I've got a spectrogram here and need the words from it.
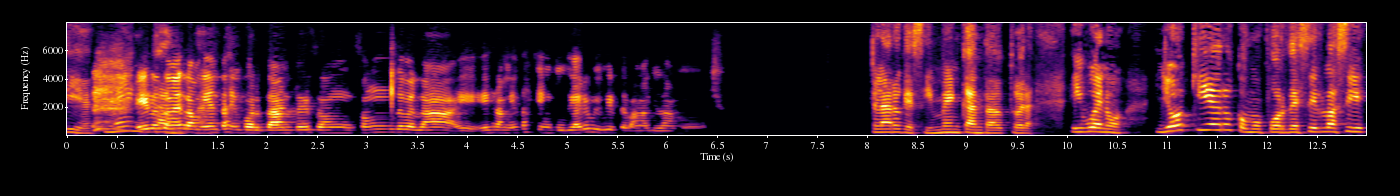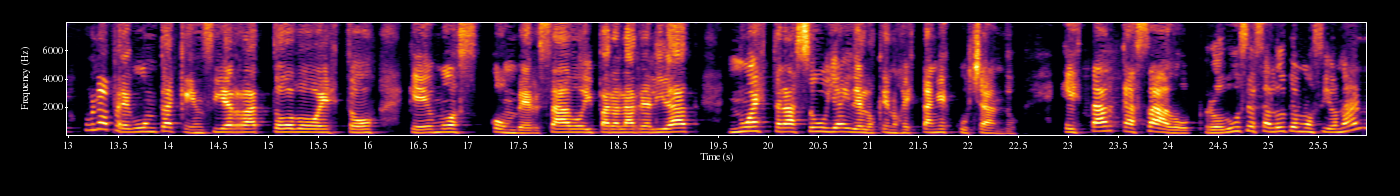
Sí, Esas son herramientas importantes, son, son de verdad eh, herramientas que en tu diario vivir te van a ayudar mucho. Claro que sí, me encanta, doctora. Y bueno, yo quiero, como por decirlo así, una pregunta que encierra todo esto que hemos conversado y para la realidad nuestra, suya y de los que nos están escuchando. ¿Estar casado produce salud emocional?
